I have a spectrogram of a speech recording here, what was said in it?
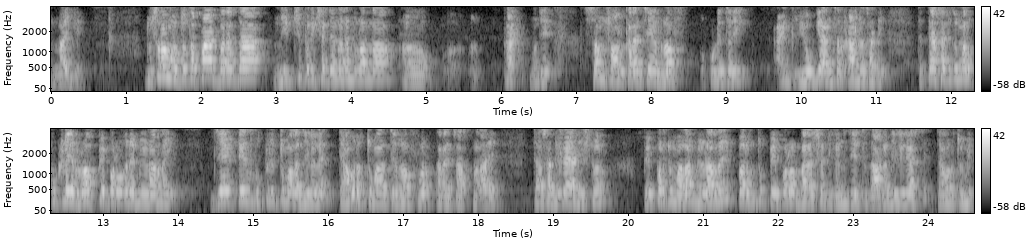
नाही आहे दुसरा महत्त्वाचा पाठ बऱ्याचदा नीटची परीक्षा देणाऱ्या मुलांना प्रॅक्ट प्रॅक् म्हणजे सम सॉल्व करायचे रफ कुठेतरी ॲग- योग्य आन्सर काढण्यासाठी तर त्यासाठी तुम्हाला कुठलाही रफ पेपर वगैरे मिळणार नाही. जे टेक्स्ट बुकलेट तुम्हाला दिलेलं आहे त्यावरच तुम्हाला ते रफ वर्क करायचं असणार आहे. त्यासाठी काही ॲडिशनल पेपर तुम्हाला मिळणार नाही परंतु पेपरवर बऱ्याचशा ठिकाणी जे इथं जागा दिलेली असते त्यावर तुम्ही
